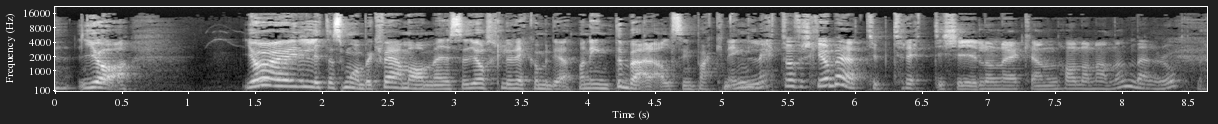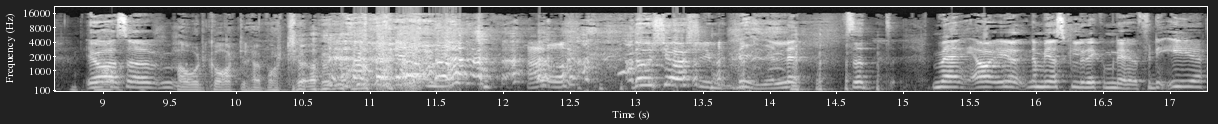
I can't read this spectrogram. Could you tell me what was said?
Ja. Jag är lite småbekväm av mig så jag skulle rekommendera att man inte bär all sin packning. Lätt, varför ska jag bära typ 30 kilo när jag kan ha någon annan bära åt mig? Ja, alltså, Howard Carter här borta. Hallå? de körs ju med bil. Så att, men, ja, jag, nej, men jag skulle rekommendera det för det är,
